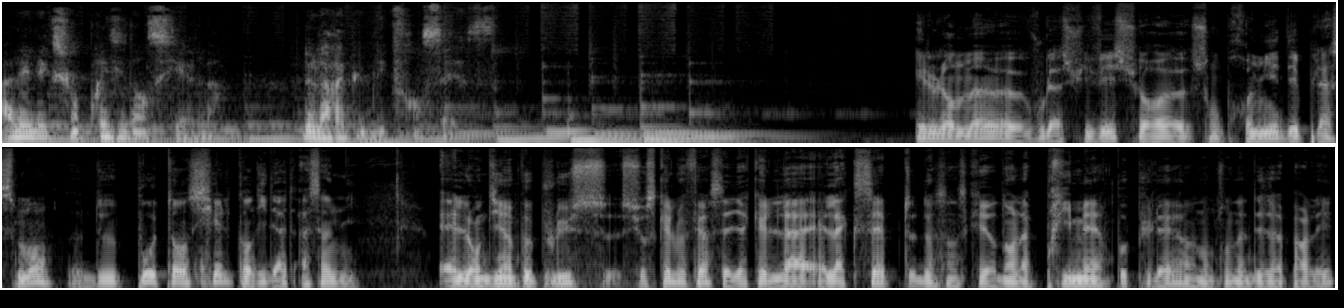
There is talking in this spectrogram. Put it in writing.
à l'élection présidentielle de la République française. Et le lendemain, euh, vous la suivez sur euh, son premier déplacement de potentielle candidate à Saint-Denis elle en dit un peu plus sur ce qu'elle veut faire, c'est-à-dire qu'elle là, elle accepte de s'inscrire dans la primaire populaire hein, dont on a déjà parlé.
